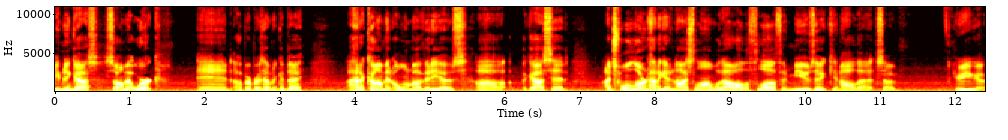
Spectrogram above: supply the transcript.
Evening, guys. So I'm at work, and I hope everybody's having a good day. I had a comment on one of my videos. Uh, a guy said, I just want to learn how to get a nice lawn without all the fluff and music and all that. So here you go.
